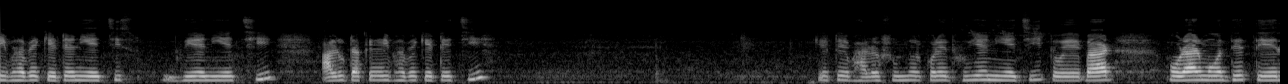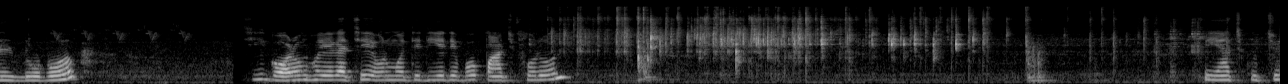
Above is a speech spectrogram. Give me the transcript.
এইভাবে কেটে নিয়েছি, ধুয়ে নিয়েছি। আলুটাকে এইভাবে কেটেছি। কেটে ভালো সুন্দর করে ধুয়ে নিয়েছি। তো এবার ফোঁড়ার মধ্যে তেল দেবো। গরম হয়ে গেছে, ওর মধ্যে দিয়ে দেব পাঁচ ফোড়ন। পেঁয়াজ কুচি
